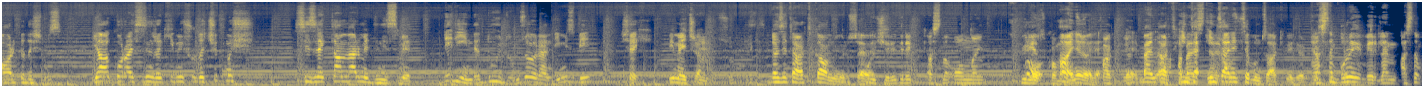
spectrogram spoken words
arkadaşımız ya Koray sizin rakibin şurada çıkmış siz reklam vermediniz mi dediğinde duyduğumuz, öğrendiğimiz bir şey, bir mecra. Hı. Gazete artık almıyoruz. O Evet. içeriği direkt aslında online O, hürriyet.com. aynen öyle. Farklı. Ee, Ben artık haber inter- internette bunu takip ediyorum. Yani aslında buraya verilen, aslında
